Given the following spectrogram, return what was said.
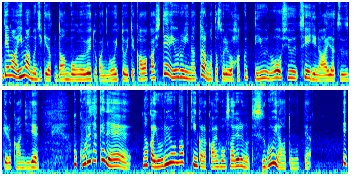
でまあ今の時期だと暖房の上とかに置いといて乾かして夜になったらまたそれを履くっていうのを生理の間続ける感じでもうこれだけでなんか夜用ナプキンから解放されるのってすごいなと思って。で、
